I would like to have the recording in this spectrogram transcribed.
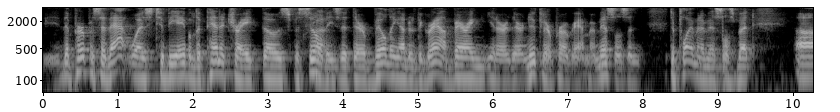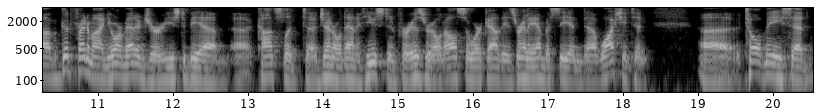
the purpose of that was to be able to penetrate those facilities right. that they're building under the ground, bearing you know their nuclear program or missiles and deployment of missiles. But uh, a good friend of mine, Yoram Ettinger, used to be a, a consulate uh, general down in Houston for Israel and also worked out of the Israeli embassy in uh, Washington. Uh, told me, he said,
